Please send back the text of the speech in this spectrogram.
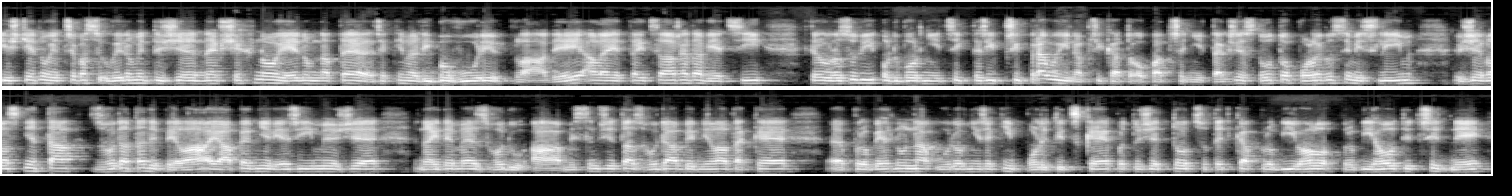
ještě jednou je třeba si uvědomit, že ne všechno je jenom na té, řekněme, libovůli vlády, ale je tady celá řada věcí, kterou rozhodují odborníci, kteří připravují například to opatření. Takže z tohoto pohledu si myslím, že vlastně ta zhoda tady tady byla a já pevně věřím, že najdeme zhodu. A myslím, že ta zhoda by měla také eh, proběhnout na úrovni, řekněme, politické, protože to, co teďka probíhalo, probíhalo ty tři dny,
